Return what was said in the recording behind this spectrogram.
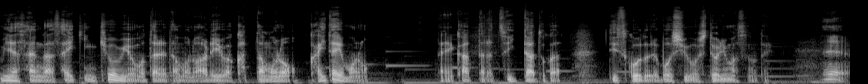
皆さんが最近興味を持たれたものあるいは買ったもの買いたいもの何かあったらツイッターとかディスコードで募集をしておりますのでね。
